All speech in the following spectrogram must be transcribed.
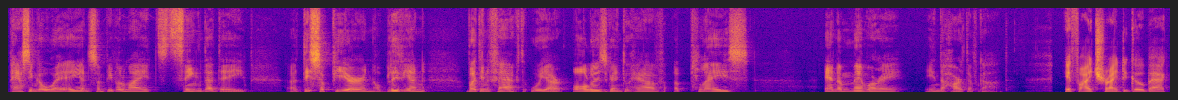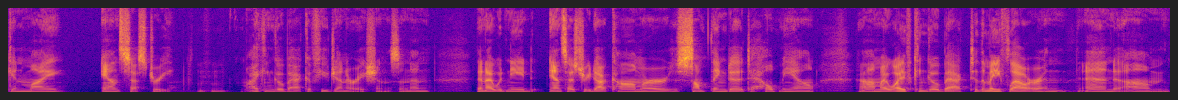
passing away, and some people might think that they uh, disappear in oblivion, but in fact, we are always going to have a place and a memory in the heart of God. If I tried to go back in my ancestry, I can go back a few generations and then then I would need ancestry.com or something to, to help me out. Uh, my wife can go back to the Mayflower and and um,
